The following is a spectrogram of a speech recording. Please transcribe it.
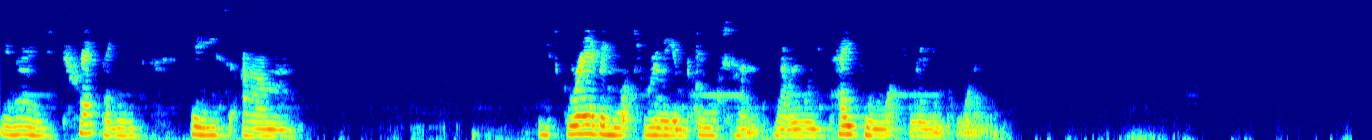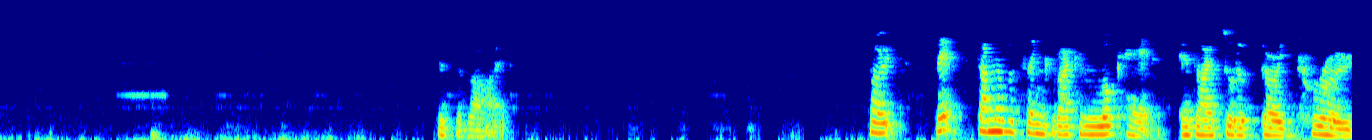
You know, he's trapping, he's, um, he's grabbing what's really important, you know, he's taking what's really important. To survive. So that's some of the things that I can look at as I sort of go through.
